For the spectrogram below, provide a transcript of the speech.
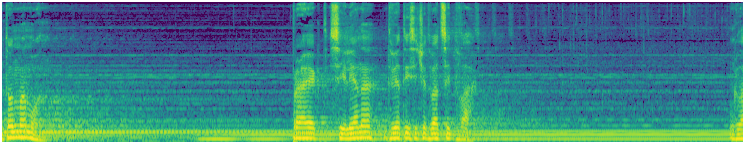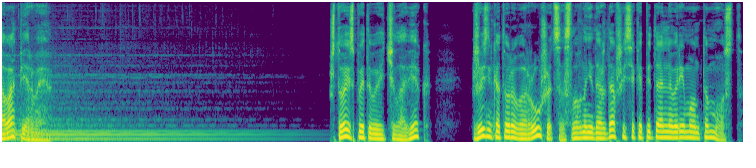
Антон Мамон Проект «Селена» 2022 Глава первая Что испытывает человек, жизнь которого рушится, словно не дождавшийся капитального ремонта мост?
